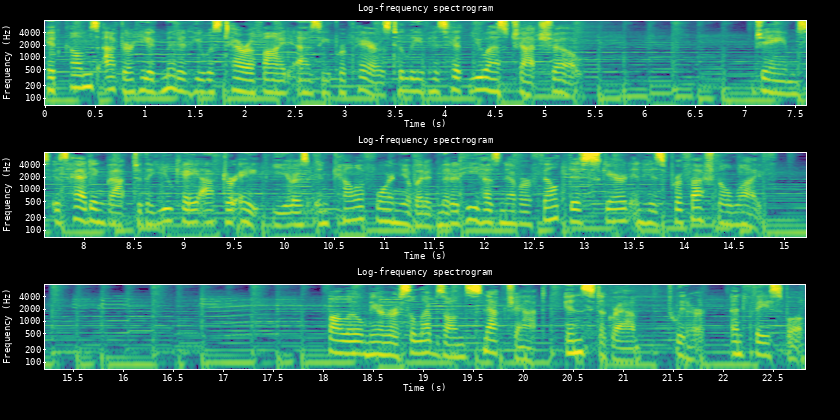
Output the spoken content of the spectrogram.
It comes after he admitted he was terrified as he prepares to leave his hit US chat show. James is heading back to the UK after eight years in California but admitted he has never felt this scared in his professional life. Follow Mirror Celebs on Snapchat, Instagram, Twitter, and Facebook.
